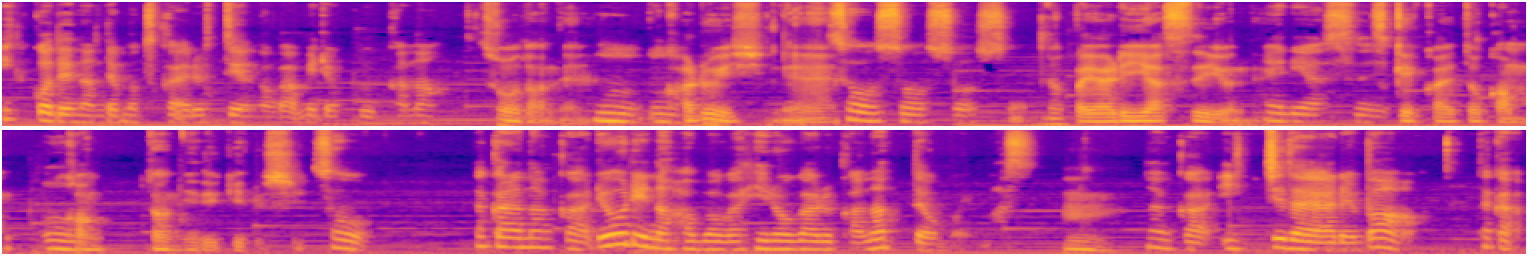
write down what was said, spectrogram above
1個で何でも使えるっていうのが魅力かな。そうだね。うんうん。軽いしね。そうそうそうそう。なんかやりやすいよやね。りやすい。付け替えとかもうん簡単にできるし。そう。だからなんか料理の幅が広がるかなって思います。うん。なんか1台あれば、なんか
